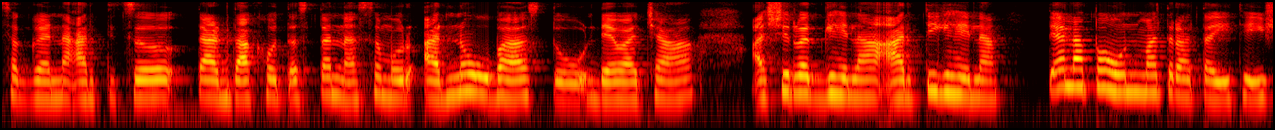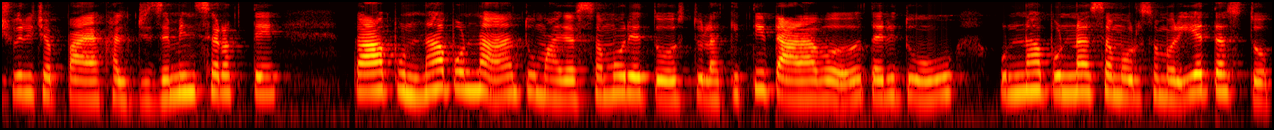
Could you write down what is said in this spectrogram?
सगळ्यांना आरतीचं ताट दाखवत असताना समोर अर्णव उभा असतो. देवाच्या आशीर्वाद घ्यायला आरती घ्यायला. त्याला पाहून मात्र आता इथे ईश्वरीच्या पायाखालची जमीन सरकते. का पुन्हा पुन्हा तू माझ्यासमोर येतोस? तुला किती टाळावं? तरी तू पुन्हा पुन्हा समोर समोर येत असतो.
